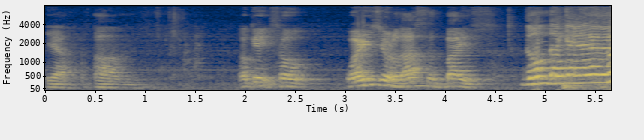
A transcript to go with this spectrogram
Yeah. Um, okay, so what is your last advice? Don't again!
